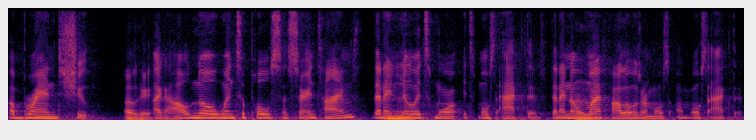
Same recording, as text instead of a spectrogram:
a brand shoot. Okay. Like I'll know when to post at certain times that I know it's more it's most active. That I know Mm-hmm. Okay. my followers are most are most active.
